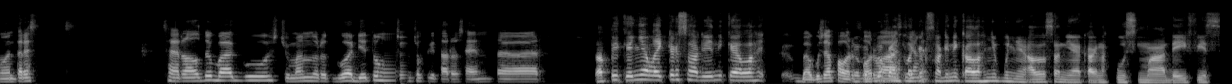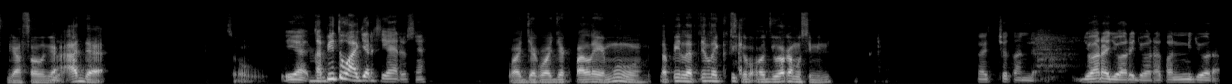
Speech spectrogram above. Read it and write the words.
Montres Harrell tuh bagus, cuman menurut gua dia tuh nggak cocok ditaruh center. Tapi kayaknya Lakers hari ini kalah. Bagusnya power Menurut gue forward. yang- Lakers hari ini kalahnya punya alasan ya karena Kuzma, Davis, Gasol gak ada. So Iya, tapi itu wajar sih harusnya. Wajar-wajar palemu. Tapi lihatnya Lakers gak bakal juara musim ini. Gacut Anda. Juara juara juara tahun ini juara.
